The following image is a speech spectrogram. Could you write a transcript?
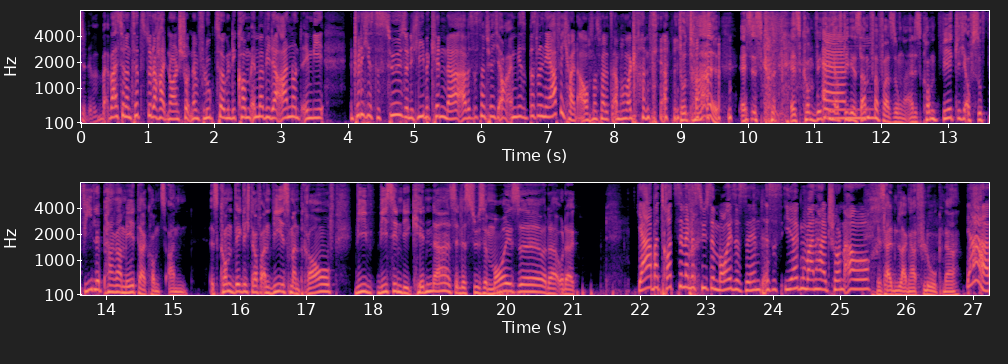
weißt du, dann sitzt du da halt neun Stunden im Flugzeug und die kommen immer wieder an und irgendwie, natürlich ist es süß und ich liebe Kinder, aber es ist natürlich auch irgendwie so ein bisschen nervig halt auch, muss man jetzt einfach mal ganz ehrlich sagen. Total. Es ist, es kommt wirklich auf die Ähm. Gesamtverfassung an. Es kommt wirklich auf so viele Parameter kommt's an. Es kommt wirklich darauf an, wie ist man drauf, wie, wie sind die Kinder, sind es süße Mäuse oder, oder, Ja, aber trotzdem, wenn das süße Mäuse sind, ist es irgendwann halt schon auch ist halt ein langer Flug, ne? Ja,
